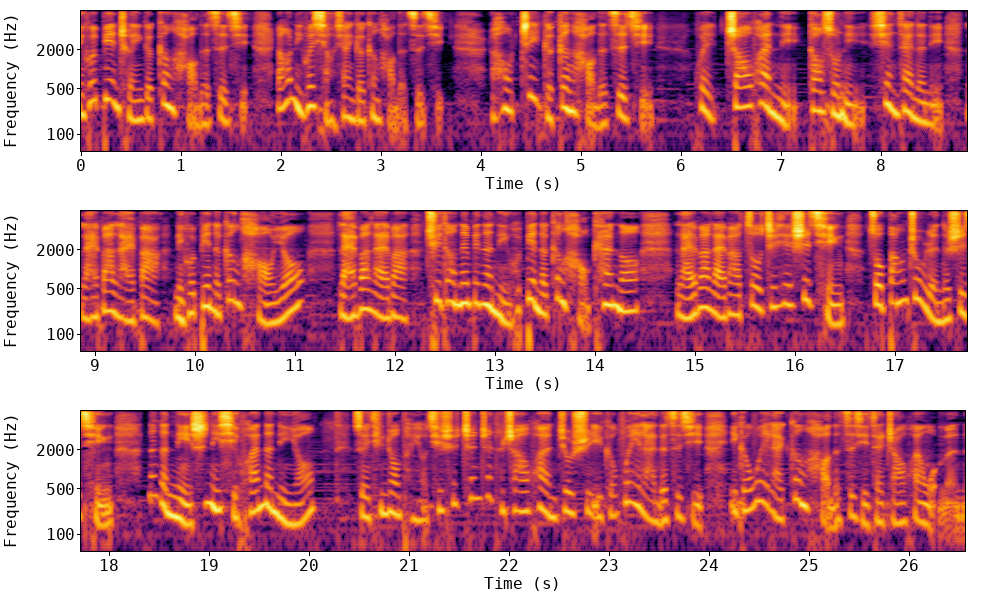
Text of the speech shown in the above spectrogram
你会变成一个更好的自己，然后你会想象一个更好的自己，然后这个更好的自己。会召唤你，告诉你现在的你，来吧，来吧，你会变得更好哟。来吧，来吧，去到那边的你会变得更好看哦。来吧，来吧，做这些事情，做帮助人的事情，那个你是你喜欢的你哦。所以，听众朋友，其实真正的召唤就是一个未来的自己，一个未来更好的自己在召唤我们。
